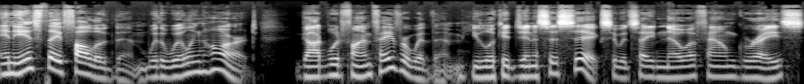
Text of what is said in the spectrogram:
And if they followed them with a willing heart, God would find favor with them. You look at Genesis 6, it would say Noah found grace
